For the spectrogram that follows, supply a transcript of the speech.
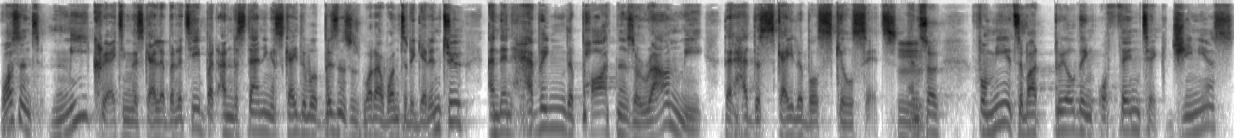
wasn't me creating the scalability, but understanding a scalable business was what I wanted to get into. And then having the partners around me that had the scalable skill sets. Mm. And so for me, it's about building authentic genius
